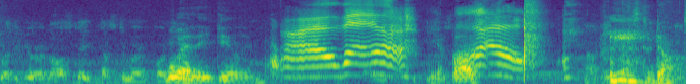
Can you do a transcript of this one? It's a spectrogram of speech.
Whether you're an Allstate customer or What are they doing? Yeah, bust. Bust or don't.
